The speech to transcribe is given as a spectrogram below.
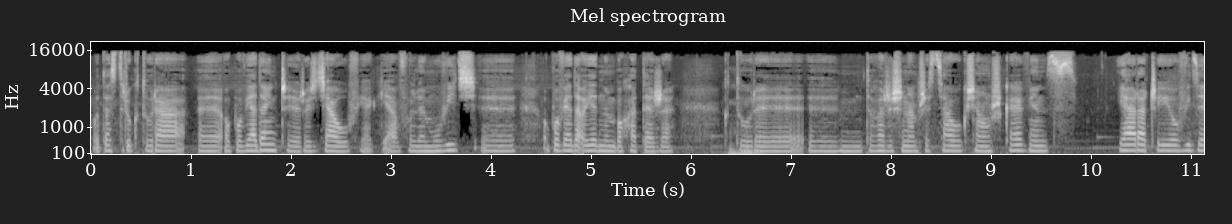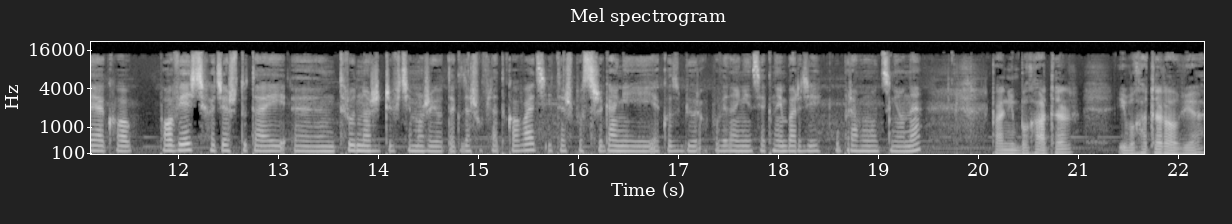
bo ta struktura y, opowiadań czy rozdziałów, jak ja wolę mówić, y, opowiada o jednym bohaterze, który y, towarzyszy nam przez całą książkę, więc ja raczej ją widzę jako powieść, chociaż tutaj y, trudno rzeczywiście może ją tak zaszufladkować i też postrzeganie jej jako zbiór opowiadań jest jak najbardziej uprawomocnione. Pani bohater i bohaterowie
